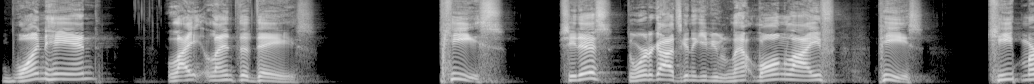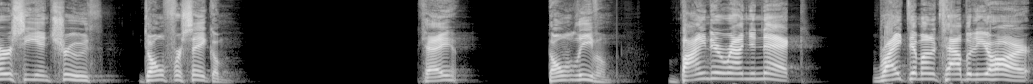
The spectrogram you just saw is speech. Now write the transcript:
One hand, light length of days. Peace. See this? The word of God is going to give you long life, peace. Keep mercy and truth. Don't forsake them. Okay? Don't leave them. Bind it around your neck. Write them on the tablet of your heart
